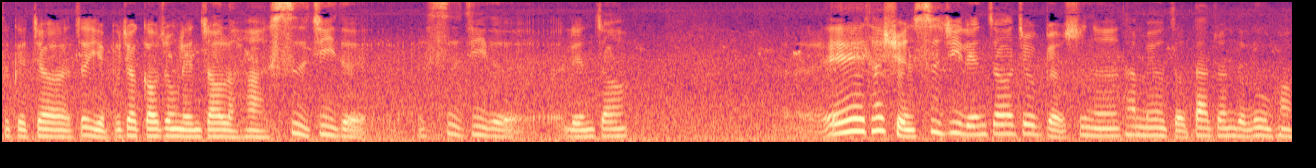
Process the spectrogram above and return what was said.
这个叫这也不叫高中连招了哈，四季的四季的连招。哎，他选四季连招就表示呢，他没有走大专的路哈。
